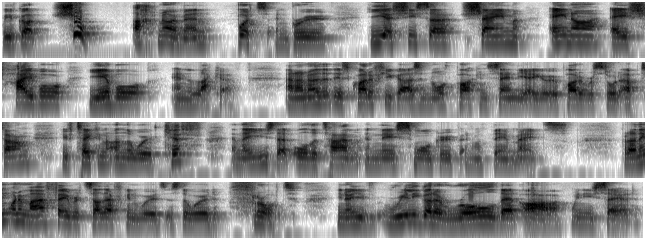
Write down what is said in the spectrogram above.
We've got shoo, ach no man, but and brew, yia shisa, shame, ana, aish, haibo, yebo, and laka. And I know that there's quite a few guys in North Park in San Diego who are part of Restored Uptown who've taken on the word kif and they use that all the time in their small group and with their mates. But I think one of my favorite South African words is the word vrot. You know, you've really got to roll that R when you say it.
